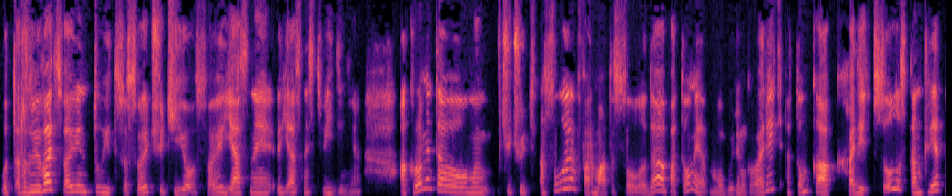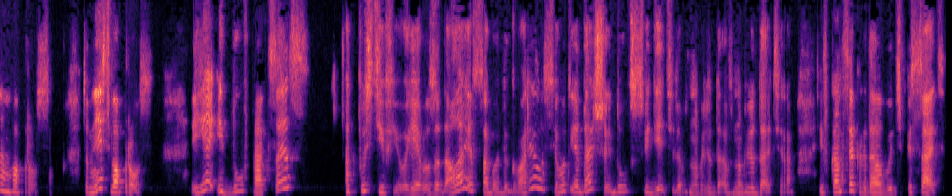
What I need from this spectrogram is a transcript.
вот развивать свою интуицию, свое чутье, свою ясное, ясность видения. А кроме того, мы чуть-чуть освоим форматы соло, да, а потом я, мы будем говорить о том, как ходить в соло с конкретным вопросом. То у меня есть вопрос, и я иду в процесс, отпустив его, я его задала, я с собой договорилась, и вот я дальше иду в свидетеля, в, наблюда, в наблюдателя. И в конце, когда вы будете писать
